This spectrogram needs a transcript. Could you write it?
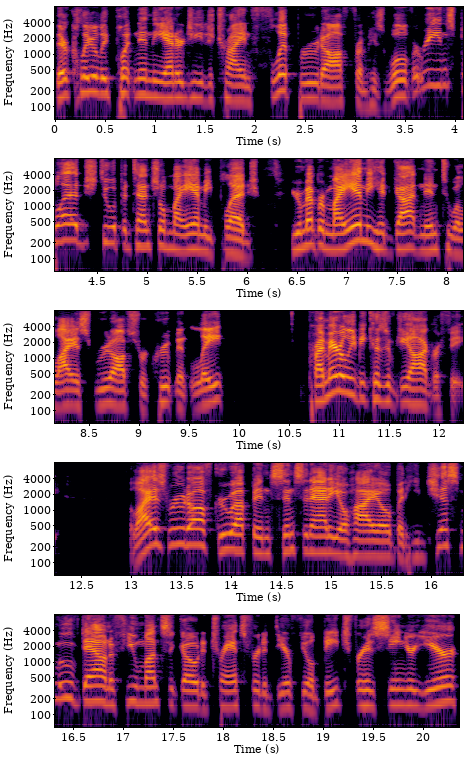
they're clearly putting in the energy to try and flip Rudolph from his Wolverines pledge to a potential Miami pledge. You remember Miami had gotten into Elias Rudolph's recruitment late, primarily because of geography. Elias Rudolph grew up in Cincinnati, Ohio, but he just moved down a few months ago to transfer to Deerfield Beach for his senior year.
